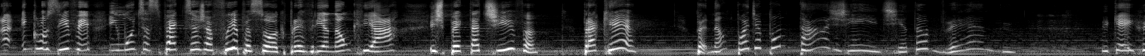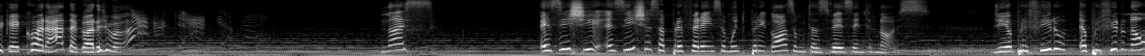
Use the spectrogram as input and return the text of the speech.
Ah, inclusive, em muitos aspectos, eu já fui a pessoa que preferia não criar expectativa. Para quê? Não pode apontar, gente. Eu tô vendo. Fiquei, fiquei corada agora. Tipo, ah, nós existe, existe essa preferência muito perigosa muitas vezes entre nós. De eu prefiro, eu prefiro não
